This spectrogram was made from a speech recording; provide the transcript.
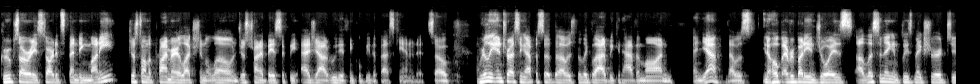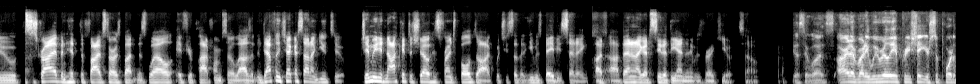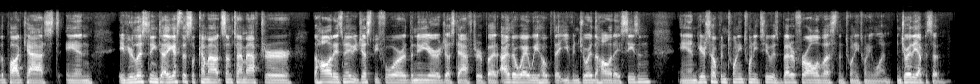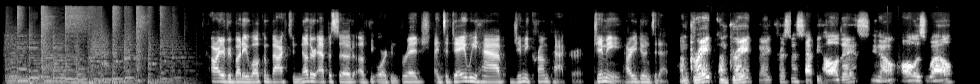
groups already started spending money just on the primary election alone, just trying to basically edge out who they think will be the best candidate. So, really interesting episode, though. I was really glad we could have him on. And yeah, that was, you know, hope everybody enjoys uh, listening. And please make sure to subscribe and hit the five stars button as well if your platform so allows it. And definitely check us out on YouTube. Jimmy did not get to show his French bulldog, which he said that he was babysitting, but uh, Ben and I got to see it at the end, and it was very cute. So, yes, it was. All right, everybody, we really appreciate your support of the podcast and if you're listening to, I guess this will come out sometime after the holidays, maybe just before the new year or just after. But either way, we hope that you've enjoyed the holiday season. And here's hoping 2022 is better for all of us than 2021. Enjoy the episode. All right, everybody, welcome back to another episode of the Oregon Bridge. And today we have Jimmy Crumpacker. Jimmy, how are you doing today? I'm great. I'm great. Merry Christmas. Happy holidays. You know, all is well.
